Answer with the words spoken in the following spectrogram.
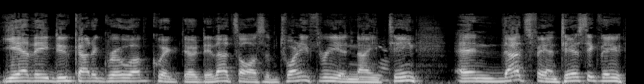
yeah, they do kind of grow up quick, don't they? That's awesome. 23 and 19. Yeah. And that's fantastic. They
